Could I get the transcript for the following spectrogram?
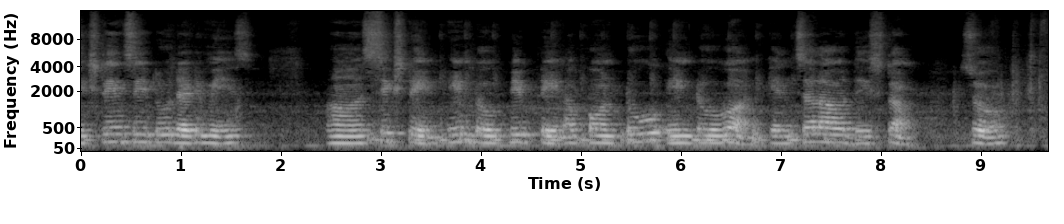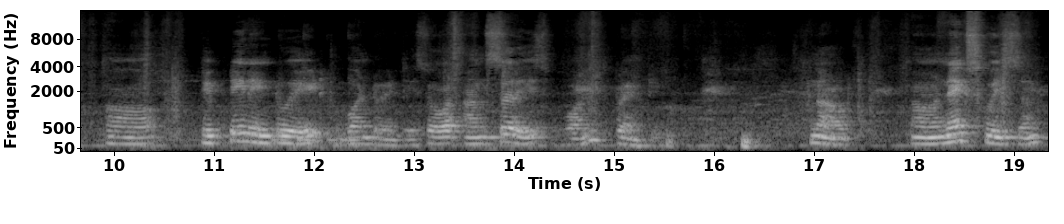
16 C two that means sixteen into fifteen upon two into one cancel our this term so 15 into 8 120 so our answer is 120 now uh, next question.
